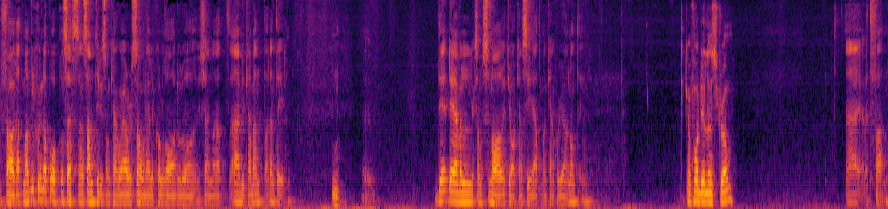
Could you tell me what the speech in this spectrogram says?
för att man vill skynda på processen samtidigt som kanske Arizona eller Colorado då känner att äh, vi kan vänta den tiden. Mm. Eh, Det, det är väl liksom scenariot jag kan se att man kanske gör någonting. Kan få Dylan Strom. Nej, jag vet fan.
